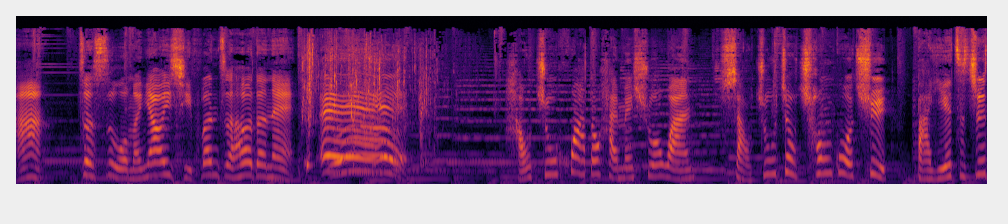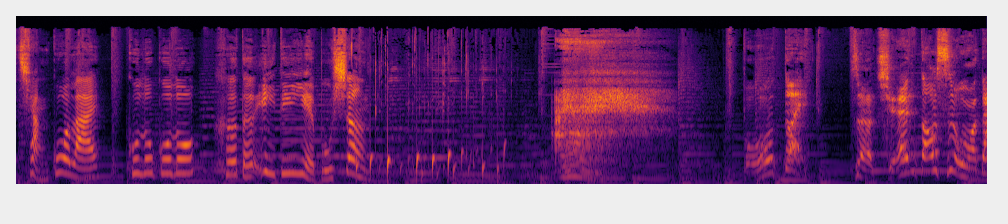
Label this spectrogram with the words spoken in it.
啊，这是我们要一起分着喝的呢！哎，豪猪话都还没说完，小猪就冲过去，把椰子汁抢过来，咕噜咕噜，喝得一滴也不剩。唉，不对，这全都是我的，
